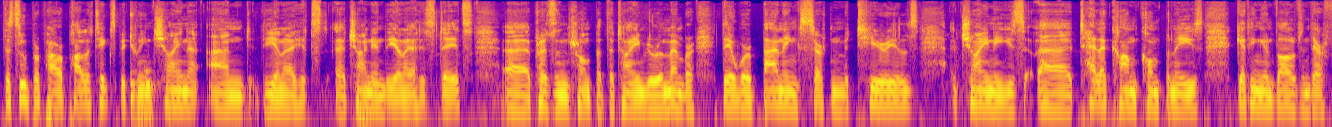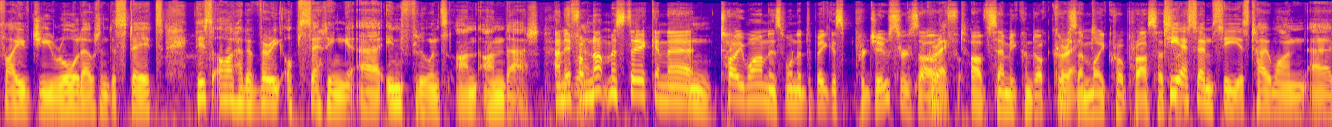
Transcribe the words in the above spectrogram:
The superpower politics between China and and the United uh, China and the United States. Uh, President Trump at the time, you remember, they were banning certain materials. Chinese uh, telecom companies getting involved in their 5G rollout in the states. This all had a very upsetting uh, influence on on that. And if well. I'm not mistaken, uh, mm. Taiwan is one of the biggest producers of, of semiconductors Correct. and microprocessors. TSMC is Taiwan uh,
